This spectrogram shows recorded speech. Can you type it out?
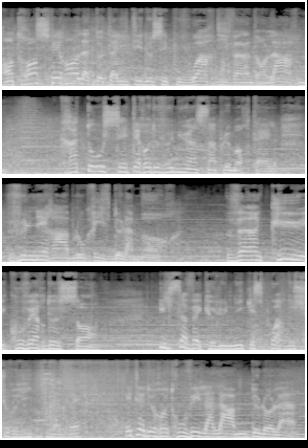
En transférant la totalité de ses pouvoirs divins dans l'arme, Kratos était redevenu un simple mortel, vulnérable aux griffes de la mort. Vaincu et couvert de sang, il savait que l'unique espoir de survie qu'il avait était de retrouver la lame de l'Olympe.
